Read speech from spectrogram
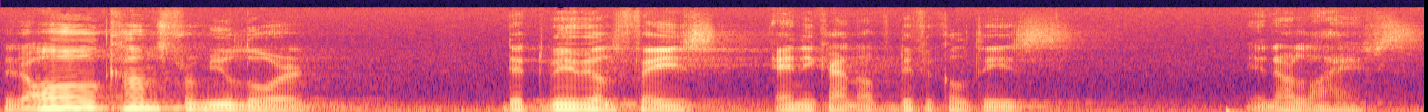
that all comes from you, Lord, that we will face any kind of difficulties in our lives.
